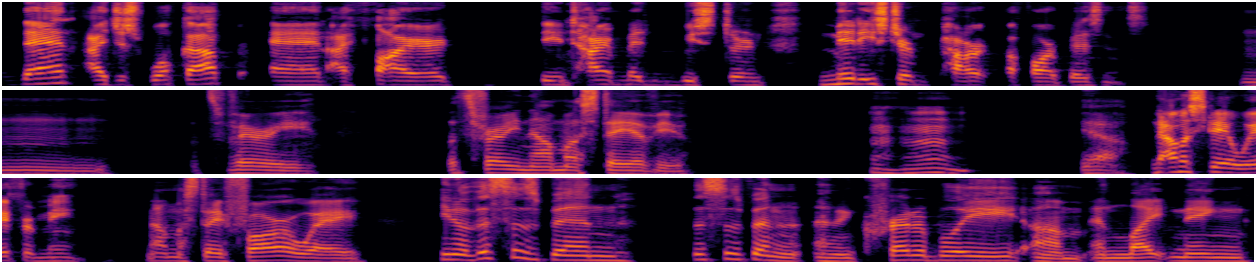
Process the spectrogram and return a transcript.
And then I just woke up and I fired the entire Eastern Mid Eastern part of our business. Mm, that's very that's very namaste of you. Mm-hmm. Yeah, namaste away from me. Namaste far away. You know, this has been this has been an incredibly um, enlightening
